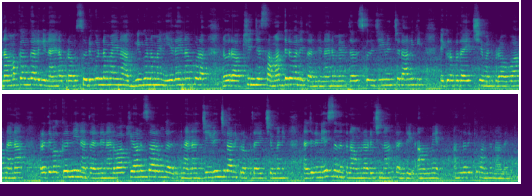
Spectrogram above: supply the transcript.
నమ్మకం కలిగి నాయన ప్రభు సుడిగుండమైన అగ్నిగుండమైన ఏదైనా కూడా నువ్వు రక్షించే సమర్థుడు అని తండ్రి నాయన మేము తెలుసుకుని జీవించడానికి నీ కృపద ఇచ్చేయమని ప్రభు నాయన ప్రతి ఒక్కరిని నా తండ్రి నన్ను వాక్యానుసారంగా నాయన జీవించడానికి కృపద ఇచ్చేయమని నజరనేస్తున్నత నామలు అడుచున్నాను తండ్రి. ఆమె అందరికీ వందనాలండి.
